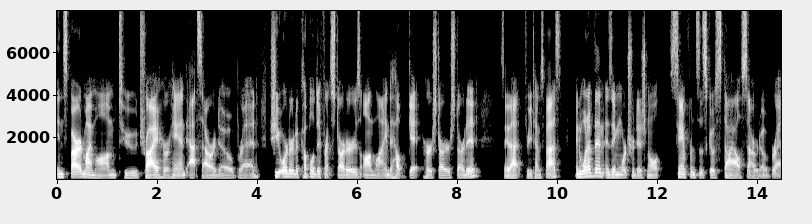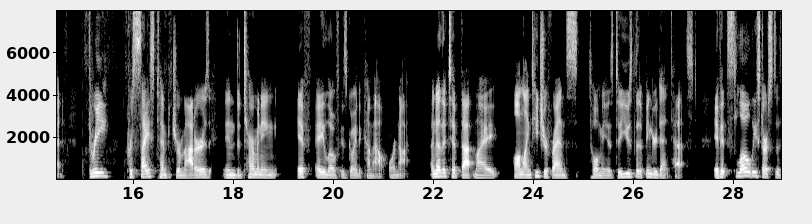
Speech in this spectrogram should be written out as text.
inspired my mom to try her hand at sourdough bread. She ordered a couple different starters online to help get her starter started. Say that three times fast. And one of them is a more traditional San Francisco style sourdough bread. Three, precise temperature matters in determining if a loaf is going to come out or not. Another tip that my online teacher friends told me is to use the finger dent test. If it slowly starts to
